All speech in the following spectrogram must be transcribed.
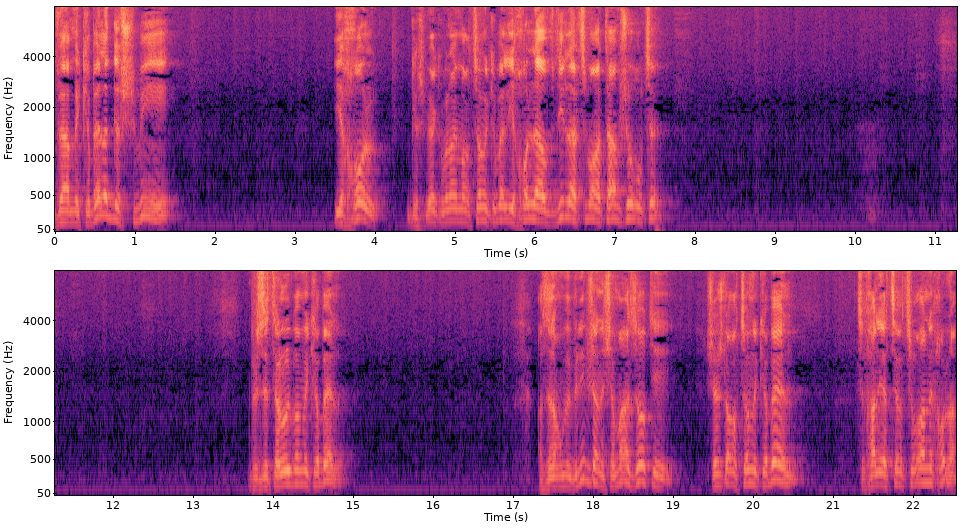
והמקבל הגשמי יכול, גשמי הכוונה עם הרצון לקבל, יכול להבדיל לעצמו הטעם שהוא רוצה. וזה תלוי במקבל. אז אנחנו מבינים שהנשמה הזאת, שיש לה רצון לקבל, צריכה לייצר צורה נכונה.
